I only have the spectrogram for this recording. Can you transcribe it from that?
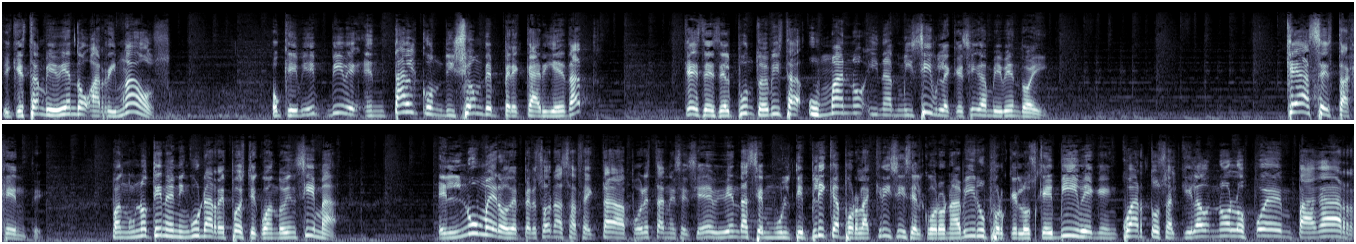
y que están viviendo arrimados o que viven en tal condición de precariedad que es desde el punto de vista humano inadmisible que sigan viviendo ahí. ¿Qué hace esta gente? Cuando no tiene ninguna respuesta y cuando encima el número de personas afectadas por esta necesidad de vivienda se multiplica por la crisis del coronavirus porque los que viven en cuartos alquilados no los pueden pagar.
